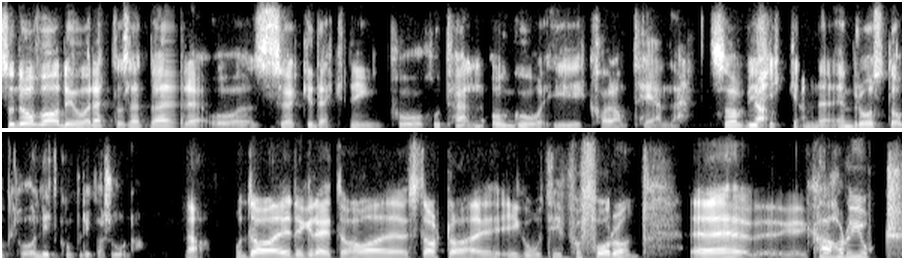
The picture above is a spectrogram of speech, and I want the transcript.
Så da var det jo rett og slett bare å søke dekning på hotell og gå i karantene. Så vi ja. fikk en, en bråstopp og litt komplikasjoner. Ja, og Da er det greit å ha starta i god tid på forhånd. Eh, hva har du gjort?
